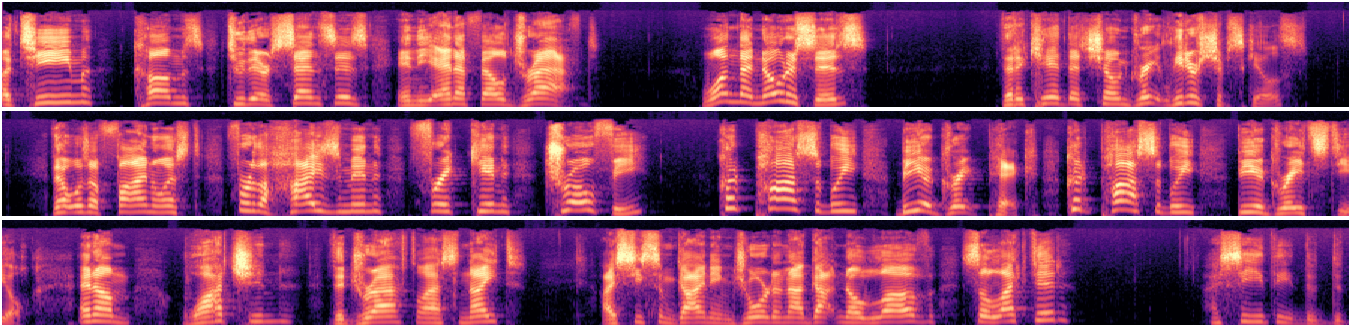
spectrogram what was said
a team comes to their senses in the NFL draft. One that notices that a kid that's shown great leadership skills, that was a finalist for the Heisman freaking trophy, could possibly be a great pick, could possibly be a great steal. And I'm watching the draft last night. I see some guy named Jordan I got no love selected. I see the the, the,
